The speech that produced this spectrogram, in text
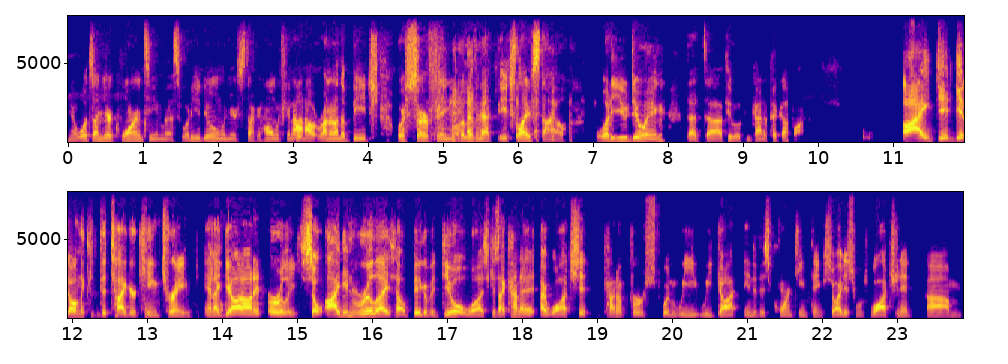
you know, what's on your quarantine list? What are you doing when you're stuck at home if you're not out running on the beach or surfing or living that beach lifestyle? What are you doing that uh, people can kind of pick up on? I did get on the the Tiger King train, and I got on it early, so I didn't realize how big of a deal it was because I kind of I watched it kind of first when we we got into this quarantine thing. So I just was watching it um,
